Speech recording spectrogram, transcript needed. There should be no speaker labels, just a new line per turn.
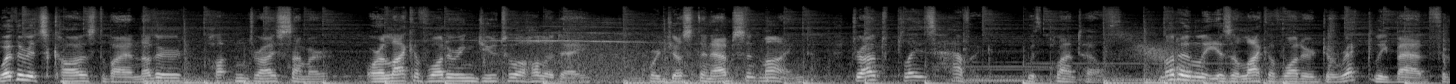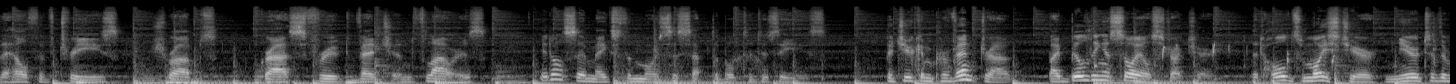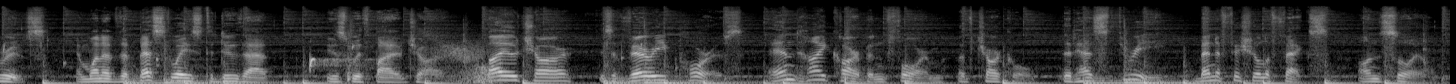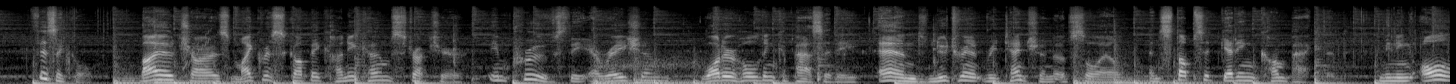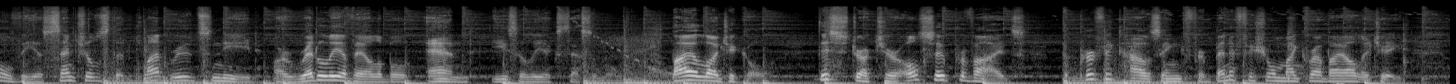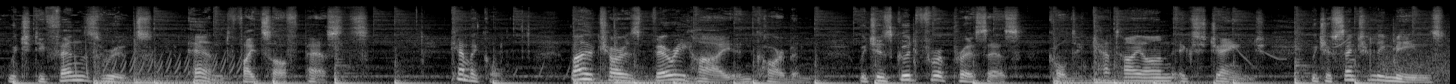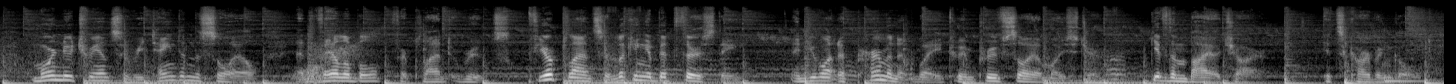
Whether it's caused by another hot and dry summer, or a lack of watering due to a holiday, or just an absent mind, drought plays havoc with plant health. Not only is a lack of water directly bad for the health of trees, shrubs, grass, fruit, veg, and flowers, it also makes them more susceptible to disease. But you can prevent drought by building a soil structure that holds moisture near to the roots, and one of the best ways to do that is with biochar. Biochar is a very porous and high carbon form of charcoal that has three beneficial effects on soil. Physical. Biochar's microscopic honeycomb structure improves the aeration, water holding capacity, and nutrient retention of soil and stops it getting compacted, meaning all the essentials that plant roots need are readily available and easily accessible. Biological. This structure also provides the perfect housing for beneficial microbiology, which defends roots and fights off pests. Chemical. Biochar is very high in carbon, which is good for a process called cation exchange, which essentially means more nutrients are retained in the soil and available for plant roots. If your plants are looking a bit thirsty and you want a permanent way to improve soil moisture, give them biochar. It's carbon gold.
